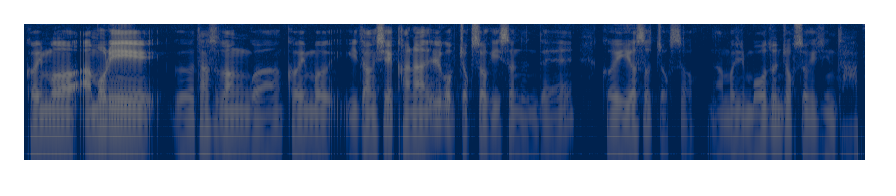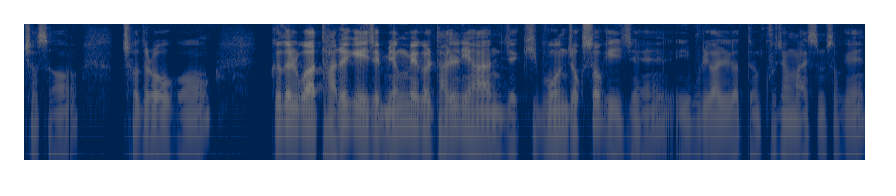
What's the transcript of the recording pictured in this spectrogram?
거의 뭐 아모리 그 다소당과 거의 뭐 이 당시에 가나안 일곱 족속이 있었는데 거의 여섯 족속 나머지 모든 족속이 지금 다 합쳐서 쳐들어오고 그들과 다르게 이제 명맥을 달리한 이제 기브온 족속이 이제 이 우리가 읽었던 구장 말씀 속에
